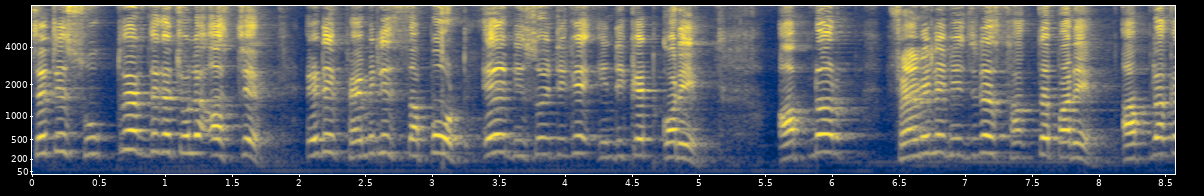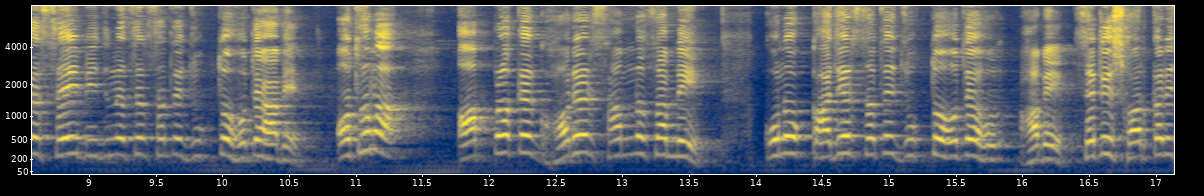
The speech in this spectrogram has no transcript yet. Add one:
সেটি শুক্রের দিকে চলে আসছে, এটি ফ্যামিলি সাপোর্ট এই বিষয়টিকে ইন্ডিকেট করে। আপনার ফ্যামিলি বিজনেস থাকতে পারে, আপনাকে সেই বিজনেসের সাথে যুক্ত হতে হবে, অথবা আপনাকে ঘরের সামনাসামনি কোনো কাজের সাথে যুক্ত হতে হবে। সেটি সরকারি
